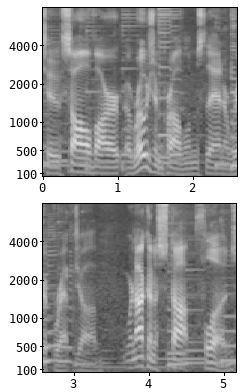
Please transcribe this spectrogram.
to solve our erosion problems than a riprap job. We're not going to stop floods.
